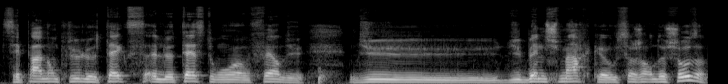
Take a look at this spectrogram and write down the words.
C'est pas non plus le, texte, le test où on va faire du, du, du benchmark ou ce genre de choses.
